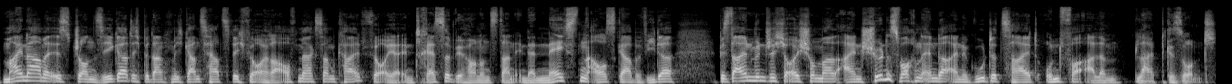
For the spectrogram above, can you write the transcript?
Mein Name ist John Segert. Ich bedanke mich ganz herzlich für eure Aufmerksamkeit, für euer Interesse. Wir hören uns dann in der nächsten Ausgabe wieder. Bis dahin wünsche ich euch schon mal ein schönes Wochenende, eine gute Zeit und vor allem bleibt gesund.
